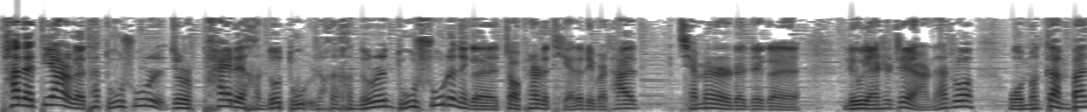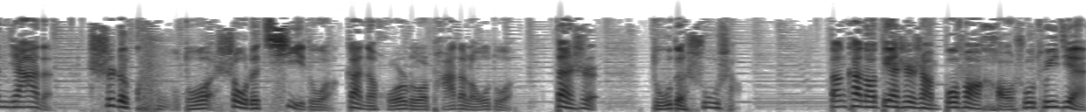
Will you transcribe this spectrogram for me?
他在第二个他读书就是拍的很多读很很多人读书的那个照片的帖子里边，他前面的这个留言是这样的：他说我们干搬家的吃的苦多，受的气多，干的活多，爬的楼多，但是读的书少。当看到电视上播放好书推荐。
